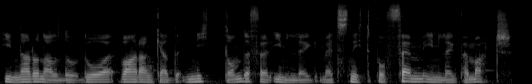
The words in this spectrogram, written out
innan Ronaldo, då var han rankad 19 för inlägg med ett snitt på fem inlägg per match.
